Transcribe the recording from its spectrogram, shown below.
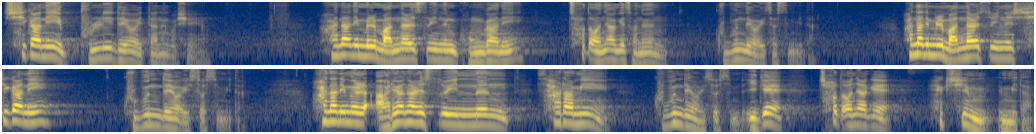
시간이 분리되어 있다는 것이에요. 하나님을 만날 수 있는 공간이 첫 언약에서는 구분되어 있었습니다. 하나님을 만날 수 있는 시간이 구분되어 있었습니다. 하나님을 아련할 수 있는 사람이 구분되어 있었습니다. 이게 첫 언약의 핵심입니다.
